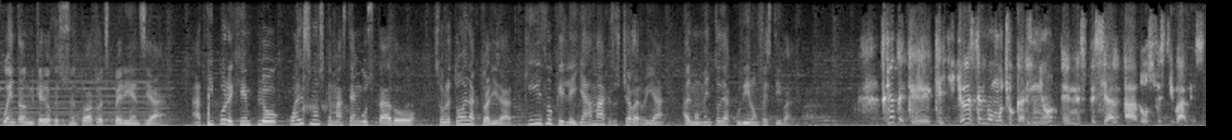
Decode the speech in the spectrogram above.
cuéntanos, mi querido Jesús, en toda tu experiencia, a ti, por ejemplo, ¿cuáles son los que más te han gustado, sobre todo en la actualidad? ¿Qué es lo que le llama a Jesús Chavarría al momento de acudir a un festival? Fíjate que, yo les tengo mucho cariño, en especial a dos festivales.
